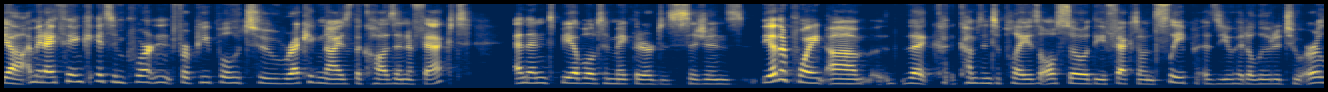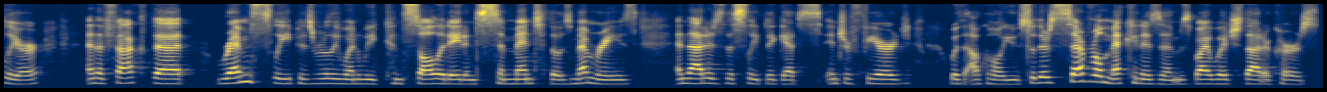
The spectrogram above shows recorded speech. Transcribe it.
Yeah, I mean, I think it's important for people to recognize the cause and effect and then to be able to make their decisions. The other point um, that c- comes into play is also the effect on sleep, as you had alluded to earlier, and the fact that REM sleep is really when we consolidate and cement those memories. And that is the sleep that gets interfered with alcohol use. So there's several mechanisms by which that occurs.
